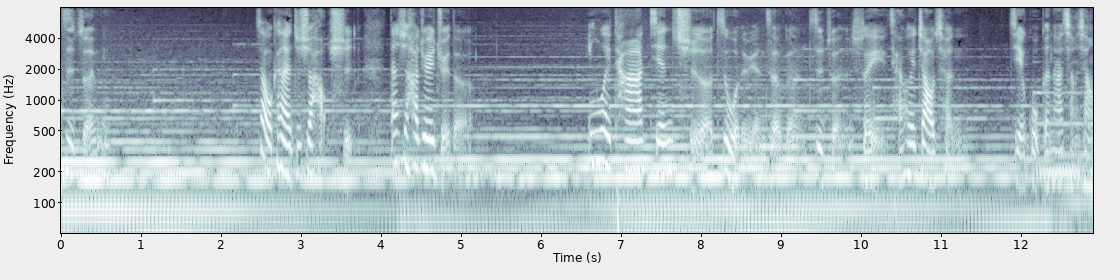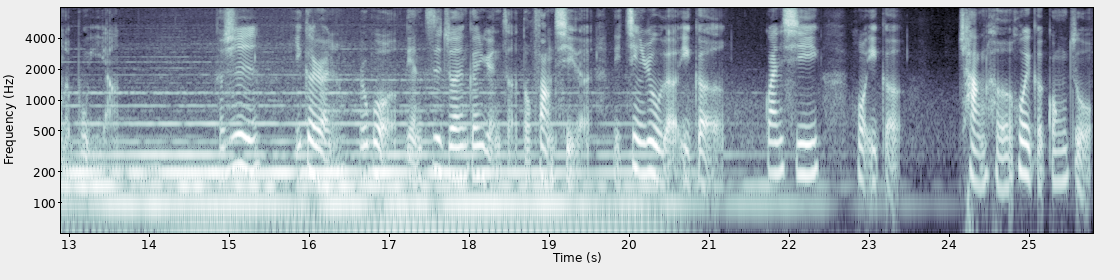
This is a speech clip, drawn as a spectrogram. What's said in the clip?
自尊。在我看来，这是好事。但是他就会觉得，因为他坚持了自我的原则跟自尊，所以才会造成结果跟他想象的不一样。可是一个人如果连自尊跟原则都放弃了，你进入了一个关系或一个场合或一个工作，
